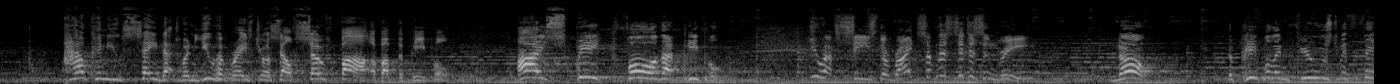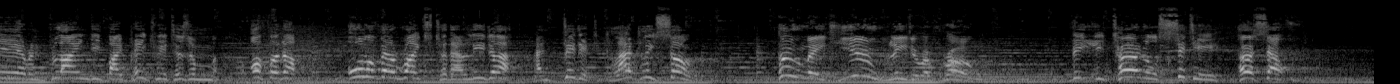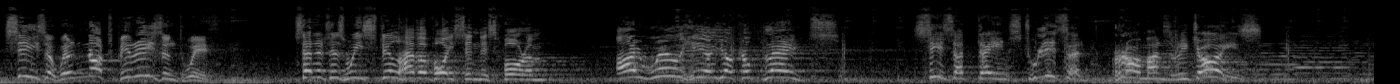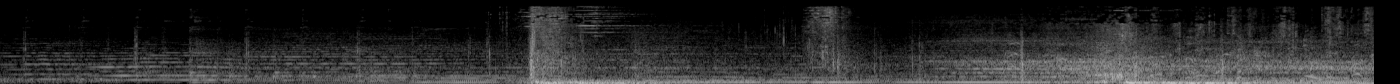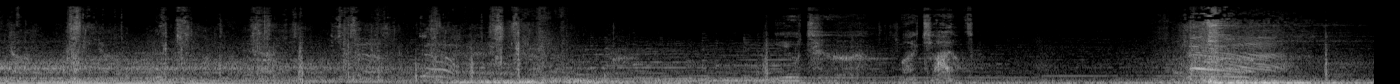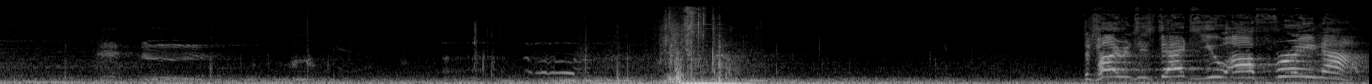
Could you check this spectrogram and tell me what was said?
How can you say that when you have raised yourself so far above the people? I speak for the people. You have seized the rights of the citizenry. No. The people infused with fear and blinded by patriotism offered up all of their rights to their leader and did it gladly so. Who made you leader of Rome? The Eternal City herself. Caesar will not be reasoned with. Senators, we still have a voice in this forum. I will hear your complaints. Caesar deigns to listen. Romans rejoice. The is dead. You are free now.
